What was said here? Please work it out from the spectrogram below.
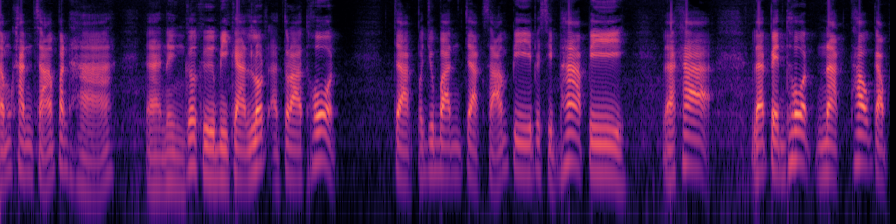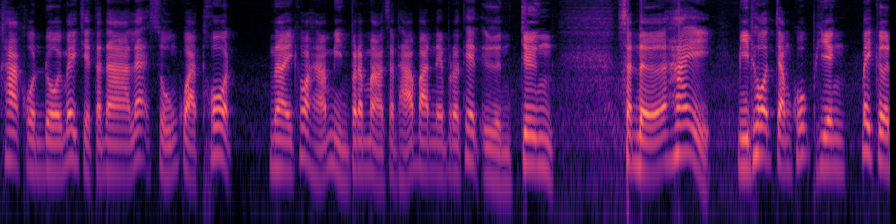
สำคัญ 3 ปัญหาหนึ่งก็คือมีการลดอัตราโทษ จากปัจจุบันจาก 3 ปีไป 15 ปีและค่าและเป็นโทษหนักเท่ากับฆ่าคนโดยไม่เจตนาและสูงกว่าโทษ ในข้อหาหมิ่นประมาทสถาบันในประเทศอื่น จึงเสนอให้มีโทษจำคุกเพียงไม่เกิน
